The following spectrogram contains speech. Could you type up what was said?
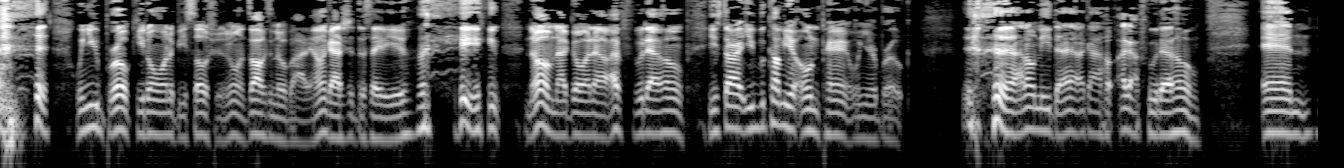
when you broke, you don't want to be social. You don't want to talk to nobody. I don't got shit to say to you. no, I'm not going out. I have food at home. You start, you become your own parent when you're broke. I don't need that. I got, I got food at home. And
